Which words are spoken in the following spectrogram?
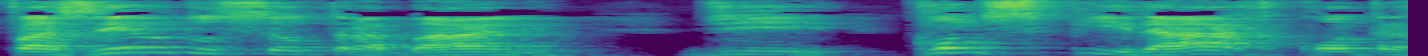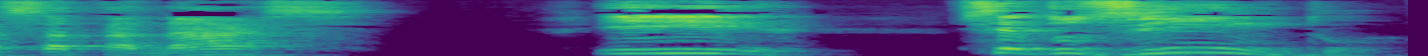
fazendo o seu trabalho de conspirar contra Satanás e seduzindo,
